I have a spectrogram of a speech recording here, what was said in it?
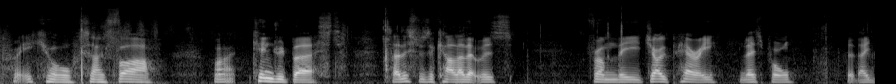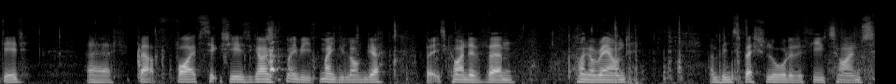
Pretty cool so far. Right, Kindred Burst. So this was a colour that was from the Joe Perry Les Paul that they did uh, about five, six years ago, maybe maybe longer. But it's kind of um, hung around and been special ordered a few times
